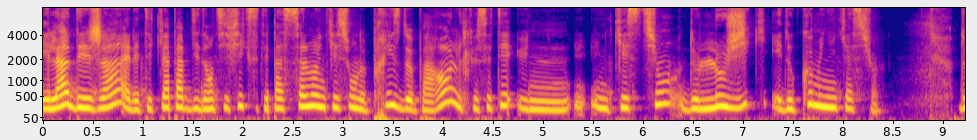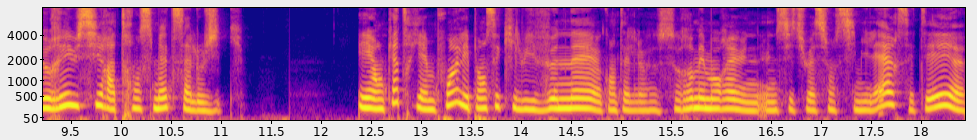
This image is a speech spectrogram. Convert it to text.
Et là, déjà, elle était capable d'identifier que ce n'était pas seulement une question de prise de parole, que c'était une, question de logique et de communication, de réussir à transmettre sa logique. Et en quatrième point, les pensées qui lui venaient quand elle se remémorait une, une situation similaire, c'était euh,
